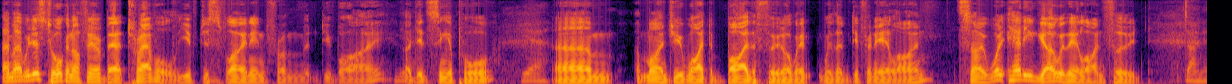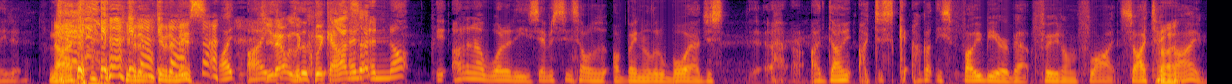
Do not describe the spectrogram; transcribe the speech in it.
Hey, mate, we're just talking off air about travel. You've just flown in from Dubai. I did Singapore. Yeah. Um, mind you, I had to buy the food. I went with a different airline. So, what? How do you go with airline food? Don't eat it. No? give, it a, give it a miss. I, I, Gee, that was a quick answer. And, and not, I don't know what it is. Ever since I was, I've been a little boy, I just, I don't, I just, I got this phobia about food on flights. So I take Right. my own.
